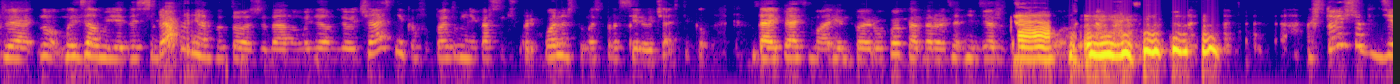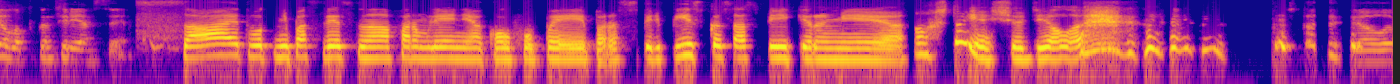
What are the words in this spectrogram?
для, ну, мы делаем ее для себя, понятно, тоже, да, но мы делаем для участников, и поэтому, мне кажется, очень прикольно, что мы спросили участников. Дай пять, Марин, той рукой, которая тебя не держит. Да. Что еще ты делала по конференции? Сайт, вот непосредственно оформление call for papers, переписка со спикерами. А что я еще делала? Что ты делала?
